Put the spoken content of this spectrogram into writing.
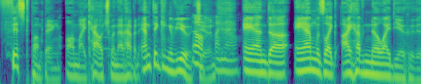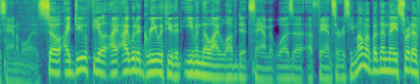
fist pumping on my couch when that happened and thinking of you, Oh, June. I know. And uh, Anne was like, I have no idea who this animal is. So I do feel, I, I would agree with you that even though I loved it, Sam, it was a, a fan servicey moment. But then they sort of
